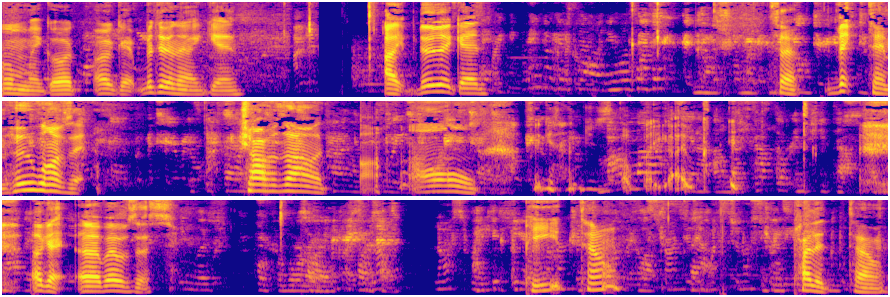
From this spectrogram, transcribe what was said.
Oh my god. Okay, we're doing that again. Alright, do it again. So, victim, who was it? Charizard. Oh, oh. okay, uh, where was this? P Town? Pallet Town.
